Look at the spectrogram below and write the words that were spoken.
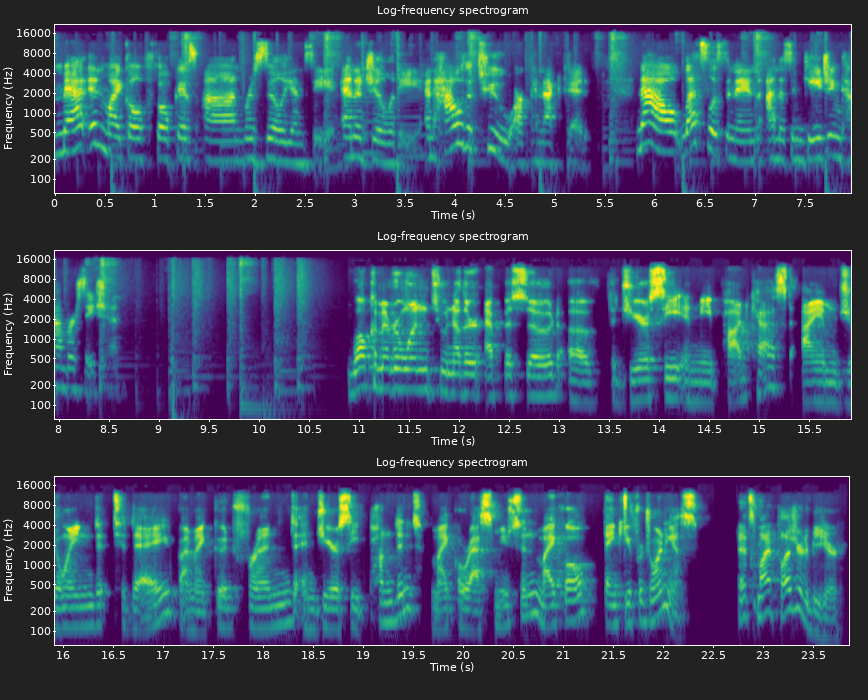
Matt and Michael focus on resiliency and agility and how the two are connected. Now, let's listen in on this engaging conversation. Welcome, everyone, to another episode of the GRC and Me podcast. I am joined today by my good friend and GRC pundit, Michael Rasmussen. Michael, thank you for joining us. It's my pleasure to be here.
